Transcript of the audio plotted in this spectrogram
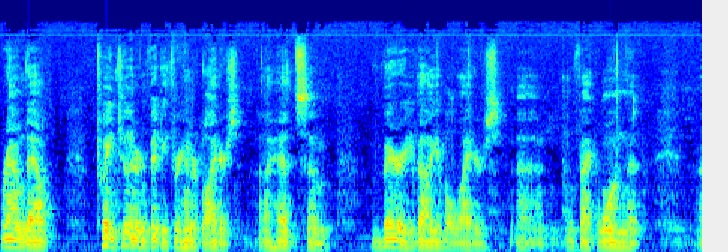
round out between 250 300 lighters. I had some very valuable lighters. Uh, in fact, one that uh,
